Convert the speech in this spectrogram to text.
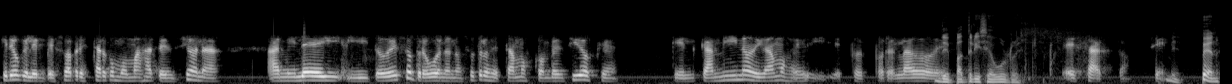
creo que le empezó a prestar como más atención a, a mi ley y todo eso, pero bueno, nosotros estamos convencidos que, que el camino, digamos, es por, el lado de... De Patricia Bullrich. Exacto, sí. Bien.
